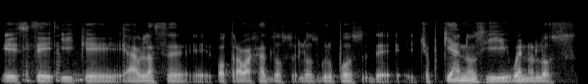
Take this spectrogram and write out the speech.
este, y que hablas eh, o trabajas los, los grupos de chopkianos y bueno, los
